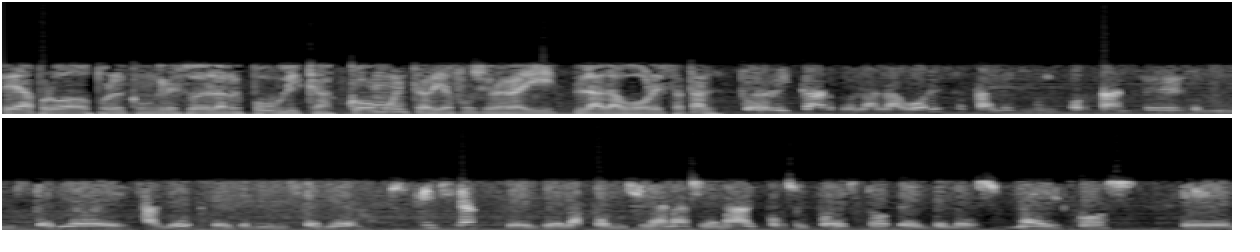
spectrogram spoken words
sea aprobado por el Congreso de la República? ¿Cómo entraría a funcionar ahí la labor estatal? Pues Ricardo, la labor estatal es muy importante desde el Ministerio de Salud, desde el Ministerio de Justicia, desde la Policía Nacional, por supuesto, desde los médicos, eh,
